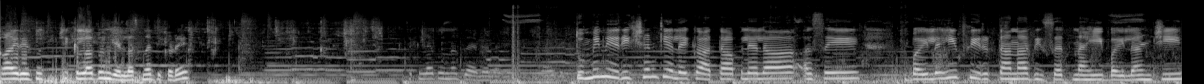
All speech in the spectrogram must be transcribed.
काय रे तू चिखलातून गेलास ना तिकडे? चिखलातूनच जायला लागेल. तुम्ही निरीक्षण केलंय का? आता आपल्याला असे बैलही फिरताना दिसत नाही. बैलांची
